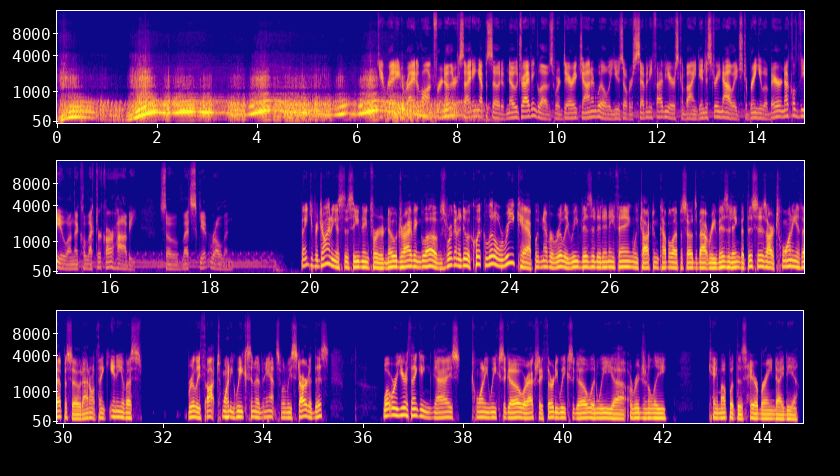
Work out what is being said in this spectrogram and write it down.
Get ready to ride along for another exciting episode of No Driving Gloves, where Derek, John, and Will will use over 75 years combined industry knowledge to bring you a bare knuckled view on the collector car hobby. So let's get rolling. Thank you for joining us this evening for No Driving Gloves. We're going to do a quick little recap. We've never really revisited anything. We've talked in a couple episodes about revisiting, but this is our 20th episode. I don't think any of us really thought 20 weeks in advance when we started this. What were your thinking, guys, 20 weeks ago, or actually 30 weeks ago, when we uh, originally came up with this harebrained idea?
